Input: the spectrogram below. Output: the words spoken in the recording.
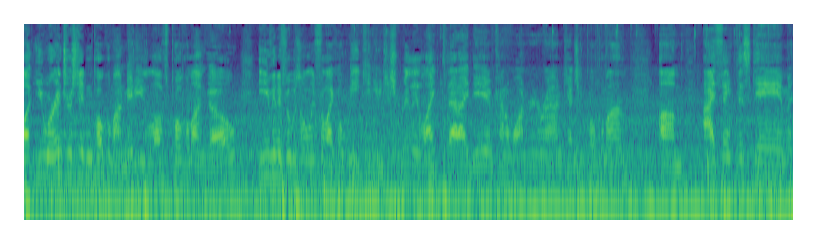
but you were interested in Pokemon. Maybe you loved Pokemon Go, even if it was only for like a week and you just really liked that idea of kind of wandering around catching Pokemon. Um, I think this game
